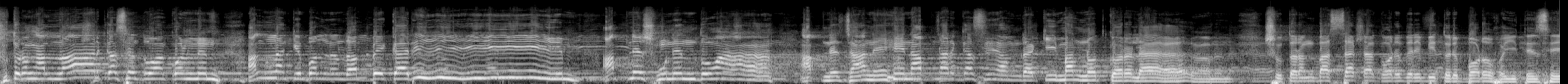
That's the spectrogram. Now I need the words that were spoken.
সুতরাং আল্লাহর কাছে দোয়া করলেন আল্লাহকে বললেন রব্বে কারিম আপনি শুনেন দোয়া, আপনি জানেন আপনার কাছে আমরা কি মান্যত করলাম। সুতরাং বাচ্চাটা গর্বের ভিতরে বড় হইতেছে।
